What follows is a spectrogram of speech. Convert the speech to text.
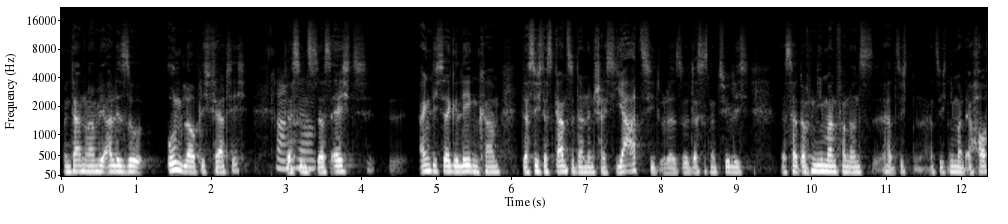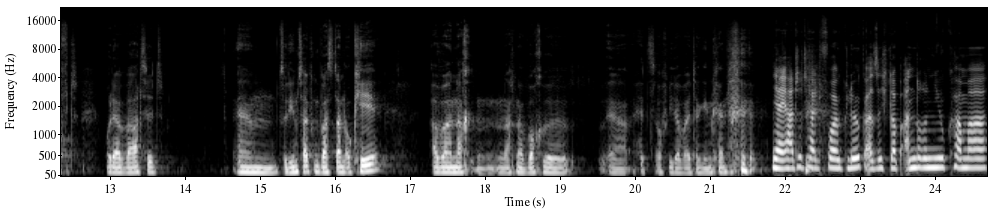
und dann waren wir alle so unglaublich fertig, Krank, dass uns das echt äh, eigentlich sehr gelegen kam, dass sich das Ganze dann ein scheiß Jahr zieht oder so. Das ist natürlich, das hat auch niemand von uns, hat sich, hat sich niemand erhofft oder erwartet. Ähm, zu dem Zeitpunkt war es dann okay, aber nach, nach einer Woche ja, hätte es auch wieder weitergehen können. Ja, ihr hattet halt voll Glück. Also ich glaube, andere Newcomer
